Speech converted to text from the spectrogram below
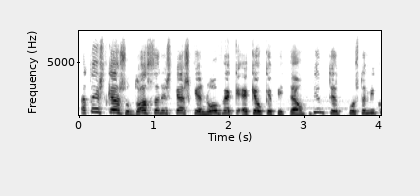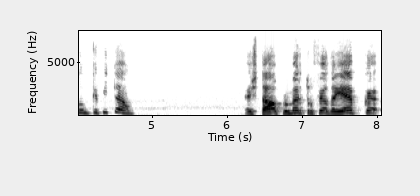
Até este gajo, o Dawson, este gajo que é novo, é que é, que é o capitão. Podiam ter posto a mim como capitão. Está, o primeiro troféu da época.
